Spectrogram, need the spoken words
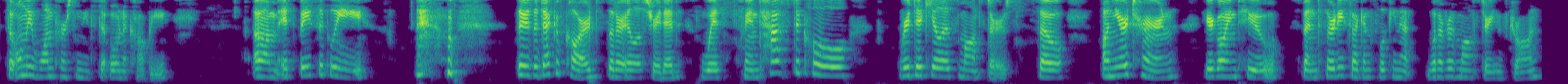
So only one person needs to own a copy. Um, it's basically there's a deck of cards that are illustrated with fantastical, ridiculous monsters. So on your turn, you're going to spend 30 seconds looking at whatever monster you've drawn.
